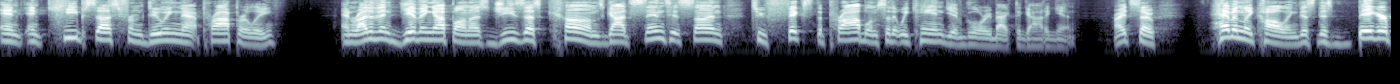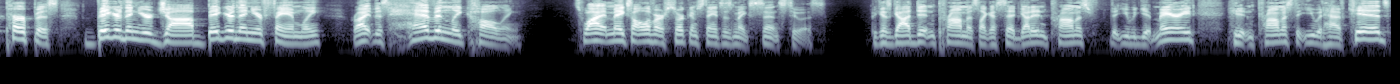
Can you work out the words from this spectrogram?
and, and keeps us from doing that properly. And rather than giving up on us, Jesus comes. God sends his son to fix the problem so that we can give glory back to God again. Right? So, heavenly calling, this, this bigger purpose, bigger than your job, bigger than your family, right? This heavenly calling. That's why it makes all of our circumstances make sense to us because God didn't promise, like I said, God didn't promise that you would get married. He didn't promise that you would have kids.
